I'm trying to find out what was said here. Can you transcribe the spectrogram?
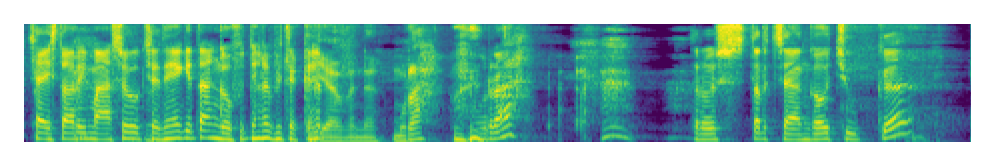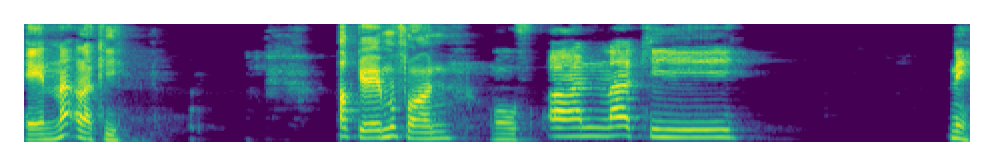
Saya story masuk, jadinya kita foodnya lebih dekat. Iya benar. Murah. Murah. Terus terjangkau juga, enak lagi. Oke, move on. Move on lagi. Nih,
